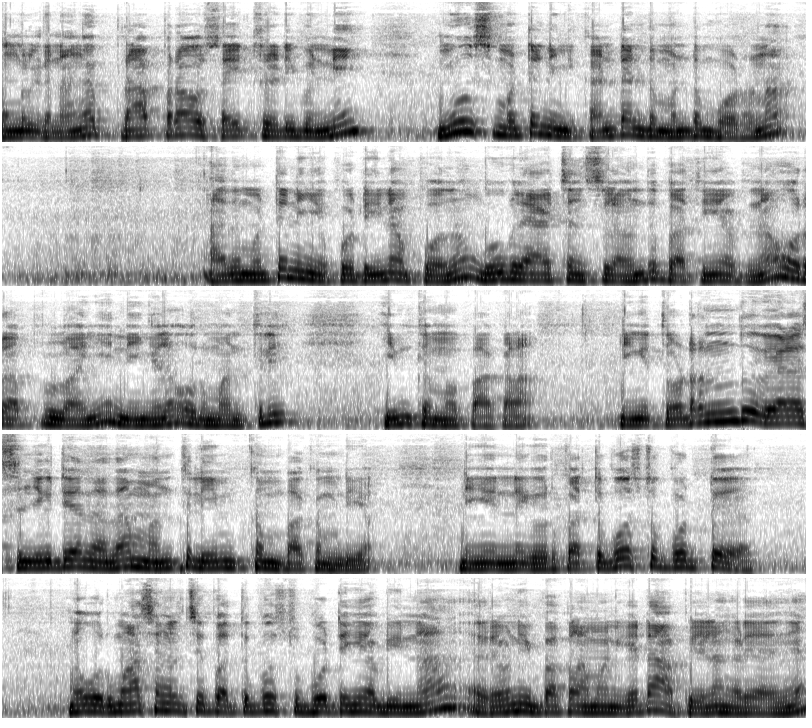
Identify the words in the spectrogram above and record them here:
உங்களுக்கு நாங்கள் ப்ராப்பராக ஒரு சைட் ரெடி பண்ணி நியூஸ் மட்டும் நீங்கள் கண்டென்ட்டை மட்டும் போடணும். அது மட்டும் நீங்கள் போட்டிங்கன்னா போதும். கூகுள் ஆக்ஷன்ஸில் வந்து பார்த்தீங்க அப்படின்னா ஒரு அப்ரூவல் வாங்கி நீங்களும் ஒரு மந்த்லி இன்கம்மை பார்க்கலாம். நீங்கள் தொடர்ந்து வேலை செஞ்சுக்கிட்டே இருந்தால் தான் மந்த்லி இன்கம் பார்க்க முடியும். நீங்கள் இன்றைக்கி ஒரு பத்து போஸ்ட்டு போட்டு இன்னும் ஒரு மாதம் கழிச்சு பத்து போஸ்ட் போட்டிங்க அப்படின்னா ரெவன்யூ பார்க்கலாமான்னு கேட்டால் அப்படிலாம் கிடையாதுங்க.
